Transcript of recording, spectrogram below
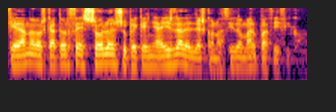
quedando los 14 solo en su pequeña isla del desconocido mar Pacífico.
